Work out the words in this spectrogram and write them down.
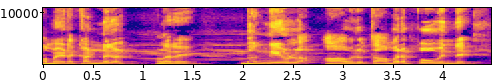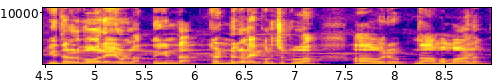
അമ്മയുടെ കണ്ണുകൾ വളരെ ഭംഗിയുള്ള ആ ഒരു താമരപ്പൂവിന്റെ ഇതൾ പോലെയുള്ള നീണ്ട കണ്ണുകളെ കുറിച്ചിട്ടുള്ള ആ ഒരു നാമമാണ്.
